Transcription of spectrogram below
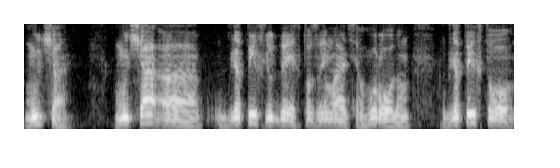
мульча. Мульча для тих людей, хто займається городом, для тих, хто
